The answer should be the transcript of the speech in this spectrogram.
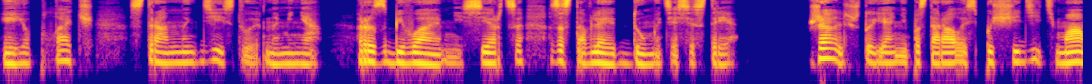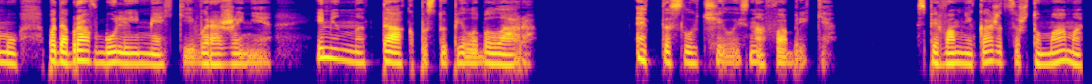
Ее плач странно действует на меня, разбивая мне сердце, заставляет думать о сестре. Жаль, что я не постаралась пощадить маму, подобрав более мягкие выражения. Именно так поступила бы Лара. Это случилось на фабрике. Сперва мне кажется, что мама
